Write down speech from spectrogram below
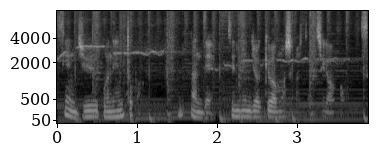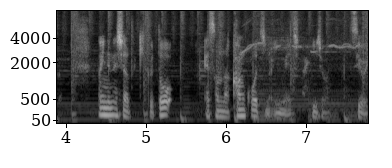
?2015 年とか？なんで、全然状況はもしかしたら違うかもですが、インドネシアと聞くと、そんな観光地のイメージが非常に強い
